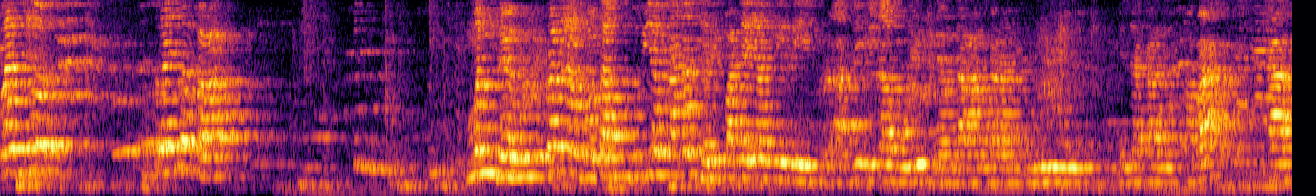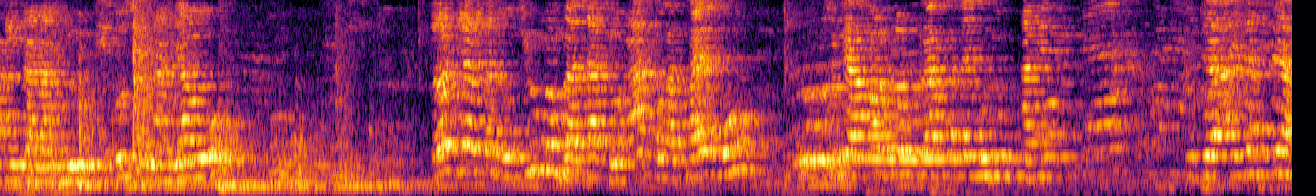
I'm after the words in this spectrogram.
Lanjut. Setelah itu apa? mendahulukan anggota wudhu yang kanan daripada yang kiri. Berarti kita wudhu dengan tangan kanan dulu. Misalkan apa? Kaki kanan dulu. Itu sunnahnya wudhu terus yang ketujuh membaca doa selesai wudhu sudah apa belum? Doa selesai wudhu. Adit sudah Aisyah sudah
